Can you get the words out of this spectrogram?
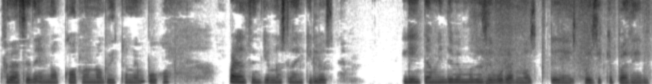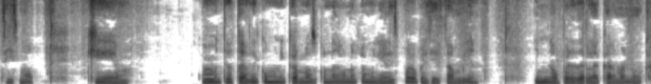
frase de no corro, no grito, no empujo para sentirnos tranquilos. Y también debemos asegurarnos después de que pase el sismo que tratar de comunicarnos con algunos familiares para ver si están bien y no perder la calma nunca.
